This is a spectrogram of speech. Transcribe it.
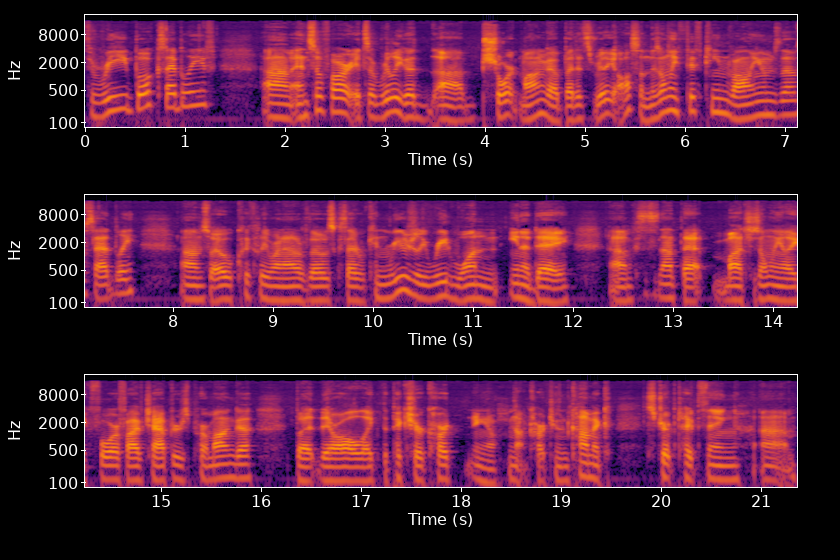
three books, I believe, um, and so far it's a really good uh, short manga, but it's really awesome. There's only 15 volumes though, sadly, um, so I will quickly run out of those because I can usually read one in a day because um, it's not that much. It's only like four or five chapters per manga, but they're all like the picture cart, you know, not cartoon, comic strip type thing. Um,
